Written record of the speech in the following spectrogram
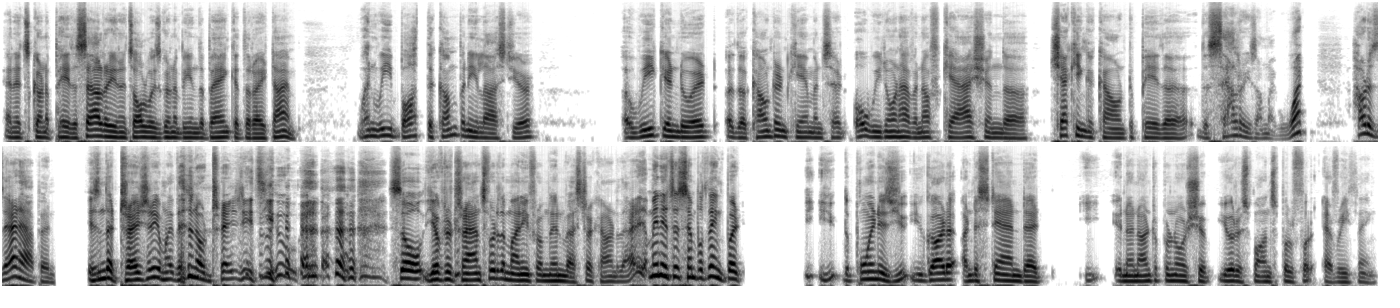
and it's going to pay the salary, and it's always going to be in the bank at the right time. When we bought the company last year, a week into it, uh, the accountant came and said, "Oh, we don't have enough cash in the checking account to pay the the salaries." I'm like, "What? How does that happen?" isn't the treasury? I'm like, there's no treasury, it's you. so you have to transfer the money from the investor account to that. I mean, it's a simple thing, but you, the point is you, you got to understand that in an entrepreneurship, you're responsible for everything.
